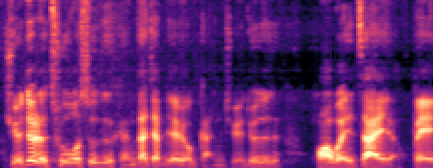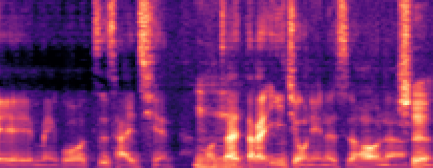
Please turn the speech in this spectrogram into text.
绝对的出货数字，可能大家比较有感觉，就是华为在被美国制裁前，哦，在大概一九年的时候呢，是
